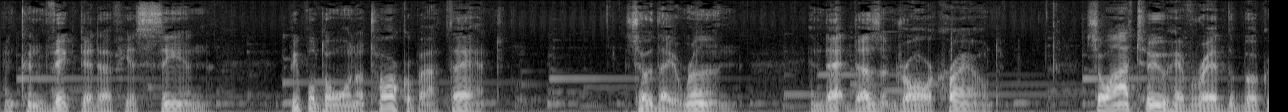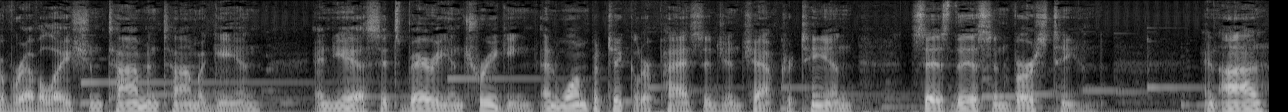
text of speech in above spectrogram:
and convicted of his sin, people don't want to talk about that. So they run, and that doesn't draw a crowd. So I too have read the book of Revelation time and time again, and yes, it's very intriguing. And one particular passage in chapter 10 says this in verse 10 And I,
